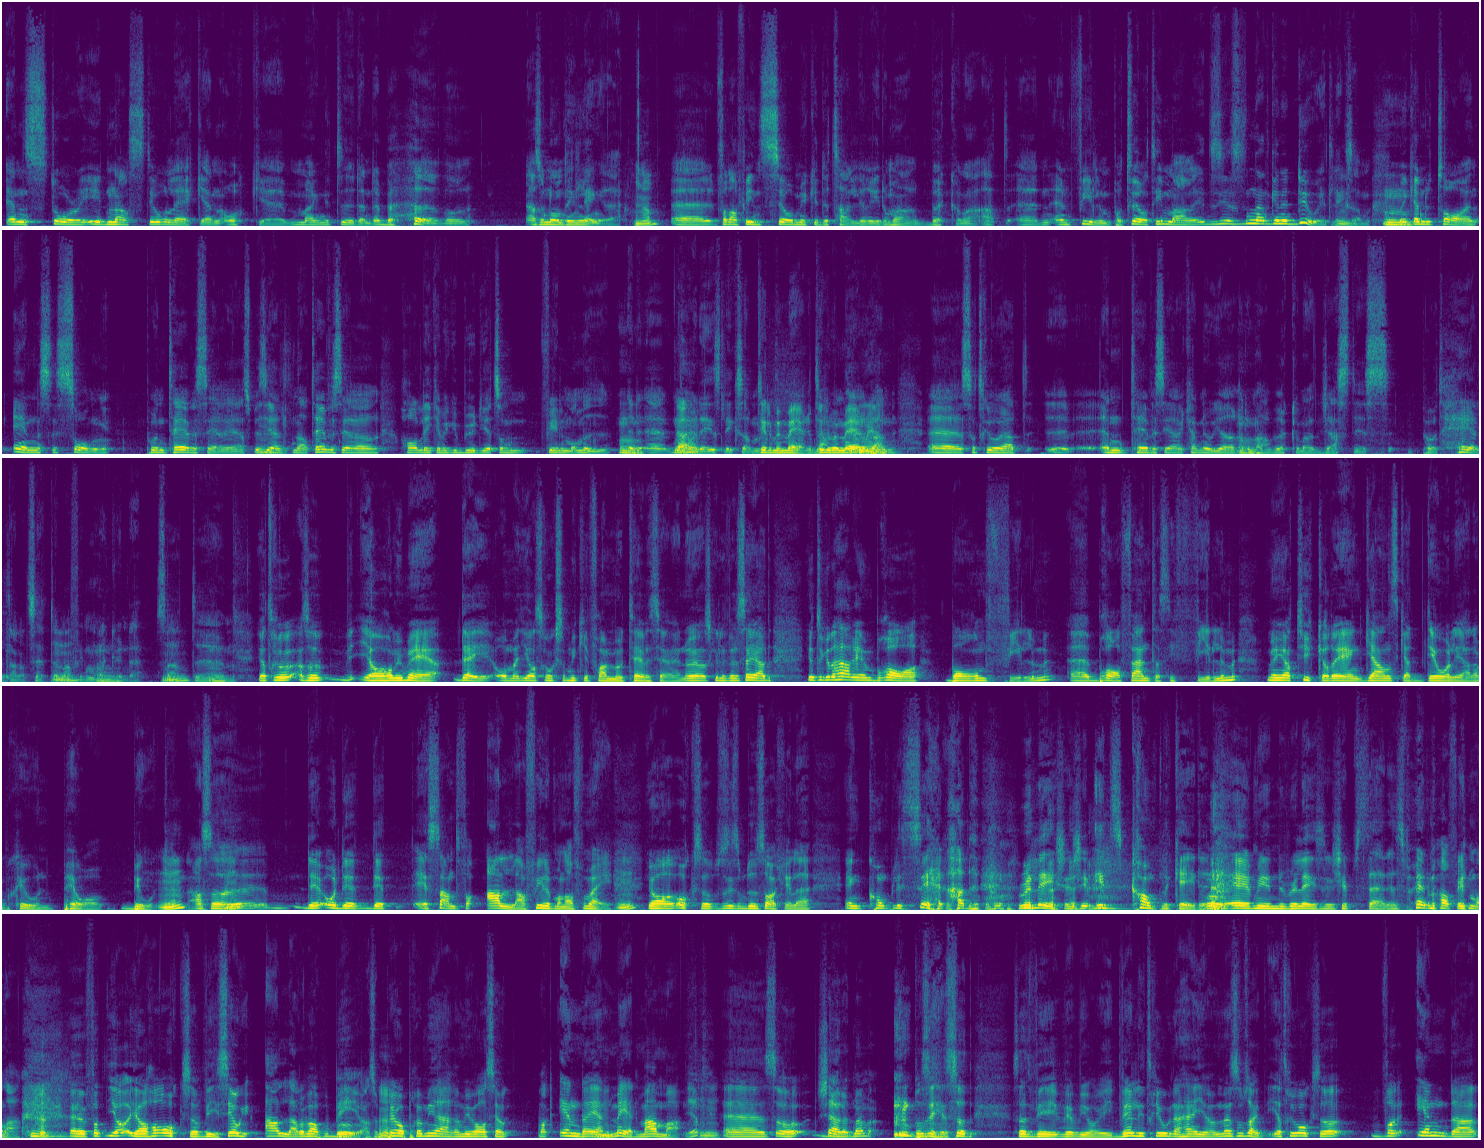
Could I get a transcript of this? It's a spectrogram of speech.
en story i den här storleken och eh, magnituden, det behöver alltså någonting längre. Ja. Eh, för där finns så mycket detaljer i de här böckerna att en, en film på två timmar, it's just not gonna do it liksom. Mm. Men kan du ta en en säsong på en tv-serie, speciellt när tv-serier har lika mycket budget som filmer nu, Mm. eh, nowadays liksom. Till och med mer ibland. Till och med mer ibland. Eh, så tror jag att eh, en tv-serie kan nog göra Mm. de här böckerna justice på ett helt annat sätt än vad Mm. filmerna Mm. kunde. Så Mm. att, eh, Jag tror, alltså, jag håller med dig om att jag ser också mycket fram emot tv-serien. Och jag skulle väl säga att jag tycker det här är en bra barnfilm, eh, bra fantasyfilm. Men jag tycker det är en ganska dålig adaption på boken. Mm. Alltså, Mm. eh, det, och det, det är sant för alla filmerna för mig. Mm. Jag har också, precis som du sa Krille, en komplicerad relationship. It's complicated. Det är min relationship status med de här filmerna. Eh, för att jag, jag har också, vi såg alla de här på bio. Mm. Alltså på premiären, vi var såg varenda en med mamma. Japp. Mm. Eh, så, Shoutout mamma. precis, så, så att vi, vi, vi var väldigt trogna hängiva. Men som sagt, jag tror också varenda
